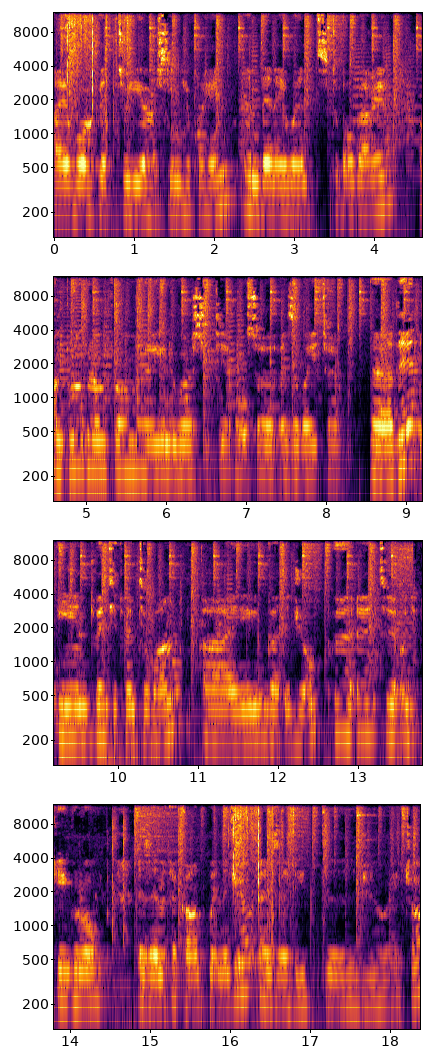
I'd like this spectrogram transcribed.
I worked two years in Ukraine and then I went to Bulgaria on program from a university also as a waiter. Uh, then in 2021 I got a job uh, at ODK Group as an account manager as a lead uh, generator.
